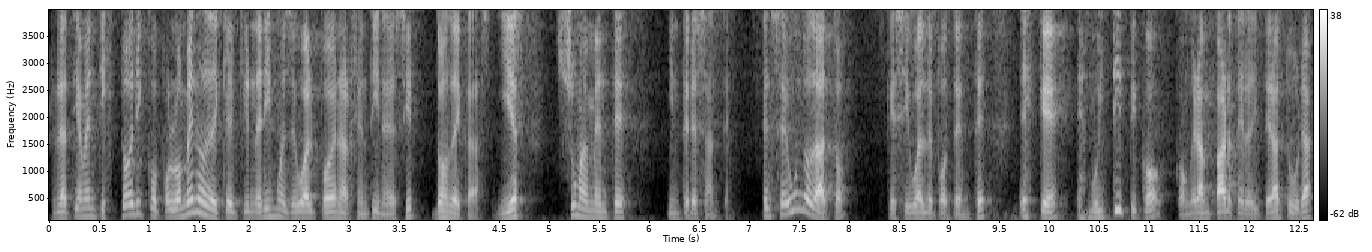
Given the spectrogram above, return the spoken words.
relativamente histórico, por lo menos de que el kirchnerismo llegó al poder en Argentina, es decir, dos décadas, y es sumamente interesante. El segundo dato, que es igual de potente, es que es muy típico, con gran parte de la literatura,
